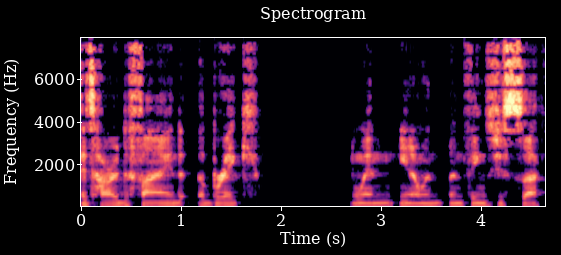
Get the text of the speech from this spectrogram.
it's hard to find a break when you know when when things just suck.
